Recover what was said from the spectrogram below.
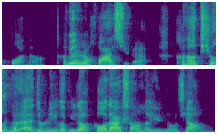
火的，特别是滑雪，可能听起来就是一个比较高大上的运动项目。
